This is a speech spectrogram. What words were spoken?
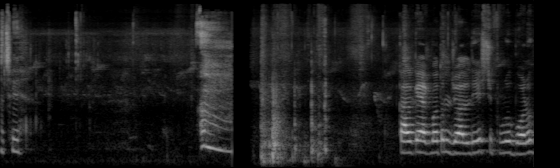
আছে। কালকে এক বোতল জল দিয়ে এসছি পুরো বরফ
